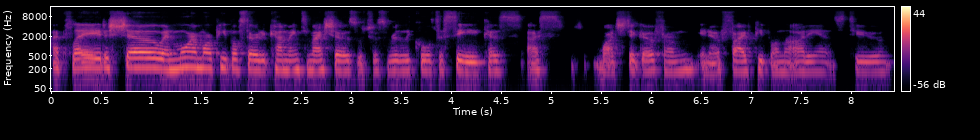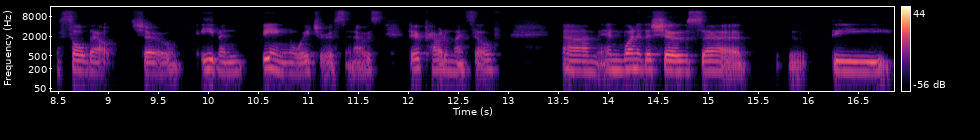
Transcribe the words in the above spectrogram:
I played a show, and more and more people started coming to my shows, which was really cool to see because I watched it go from you know five people in the audience to a sold out show, even being a waitress, and I was very proud of myself. Um, and one of the shows, uh, the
